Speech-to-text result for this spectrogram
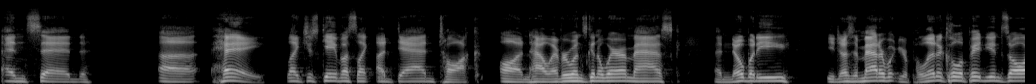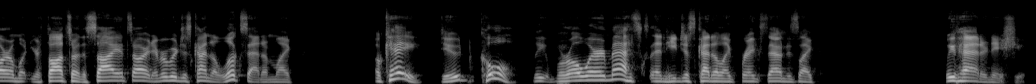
and said, uh, hey, like just gave us like a dad talk on how everyone's gonna wear a mask and nobody it doesn't matter what your political opinions are and what your thoughts are, the science are, and everyone just kind of looks at him like, okay, dude, cool. We- We're all wearing masks. And he just kind of like breaks down. Is like, we've had an issue.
